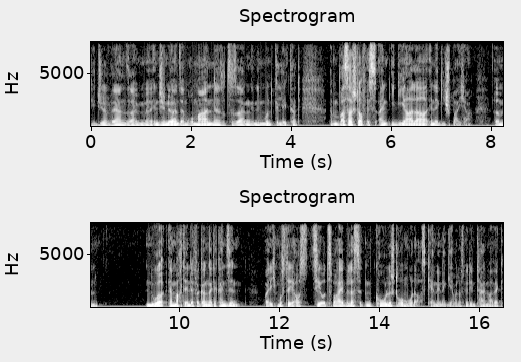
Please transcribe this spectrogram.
die Jules Verne seinem äh, Ingenieur in seinem Roman äh, sozusagen in den Mund gelegt hat. Ähm, Wasserstoff ist ein idealer Energiespeicher. Ähm, nur, er machte in der Vergangenheit ja keinen Sinn, weil ich musste ja aus CO2 belasteten Kohlestrom oder aus Kernenergie, aber lassen wir den Teil mal weg,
